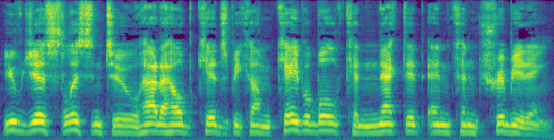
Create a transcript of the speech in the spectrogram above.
You've just listened to How to Help Kids Become Capable, Connected, and Contributing.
